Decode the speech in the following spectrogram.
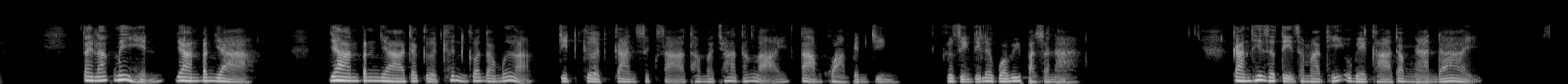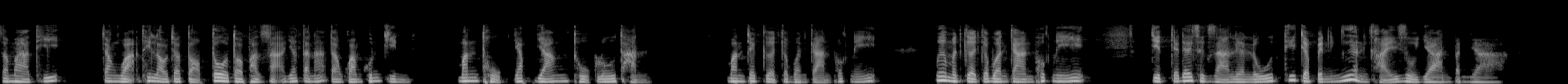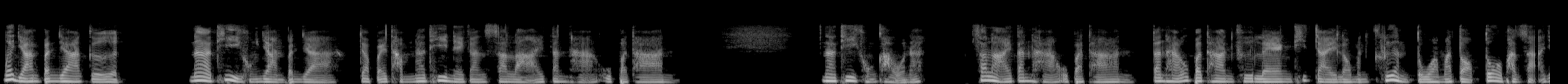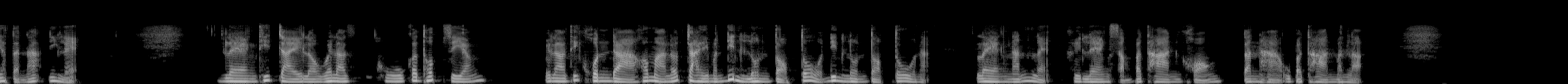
ไตรลักษณ์ไม่เห็นญาณปัญญา ญาณปัญญาจะเกิดขึ้นก็ต่อเมื่อ จิตเกิดการศึกษาธรรมชาติทั้งหลายตามความเป็นจริง คือสิ่งที่เรียกว่าวิปัสสนา การที่สติสมาธิอุเบกขาทำงานได้ สมาธิจังหวะที่เราจะตอบโต้ต่อภาษายตนะตามความคุ้นชิน มันถูกยับยั้งถูกรู้ทัน มันจะเกิดกระบวนการพวกนี้ เมื่อมันเกิดกระบวนการพวกนี้ จิตจะได้ศึกษาเรียนรู้ที่จะเป็นเงื่อนไขสู่ญาณปัญญา เมื่อญาณปัญญาเกิด หน้าที่ของญาณปัญญาจะไปทำหน้าที่ในการสลายตัณหาอุปทาน หน้าที่ของเขานะ สลายตัณหาอุปทาน ตัณหาอุปทานคือแรงที่ใจเรามันเคลื่อนตัวมาตอบโต้ภาษายตนะนี่แหละ แรงที่ใจเราเวลาหูกระทบเสียง เวลาที่คนด่าเข้ามาแล้วใจมันดิ้นรนตอบโต้ ดิ้นรนตอบโต้น่ะ แรงนั้นแหละ คือแรงสัมปทานของตัณหาอุปทานมันละ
